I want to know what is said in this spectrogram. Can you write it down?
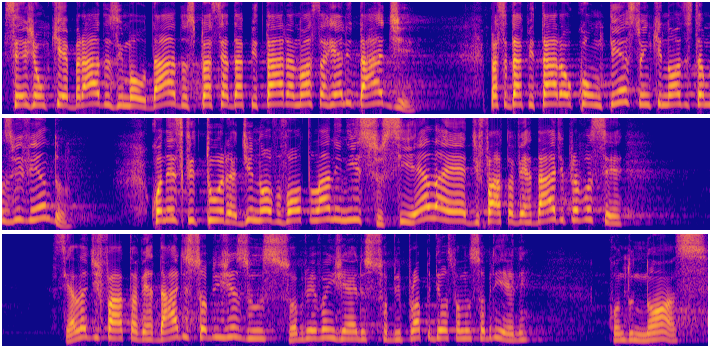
sejam quebrados e moldados para se adaptar à nossa realidade, para se adaptar ao contexto em que nós estamos vivendo. Quando a Escritura, de novo, volto lá no início, se ela é de fato a verdade para você, se ela é de fato a verdade sobre Jesus, sobre o Evangelho, sobre o próprio Deus falando sobre ele, quando nós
